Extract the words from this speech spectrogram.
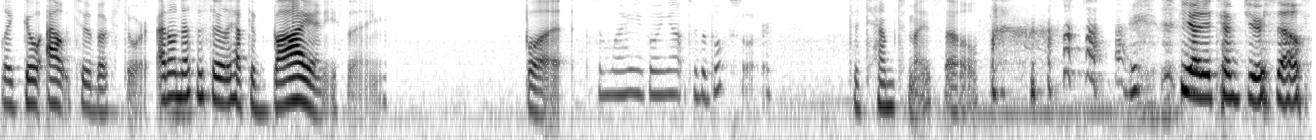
like go out to a bookstore. I don't necessarily have to buy anything. But So why are you going out to the bookstore? to tempt myself. you gotta tempt yourself.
